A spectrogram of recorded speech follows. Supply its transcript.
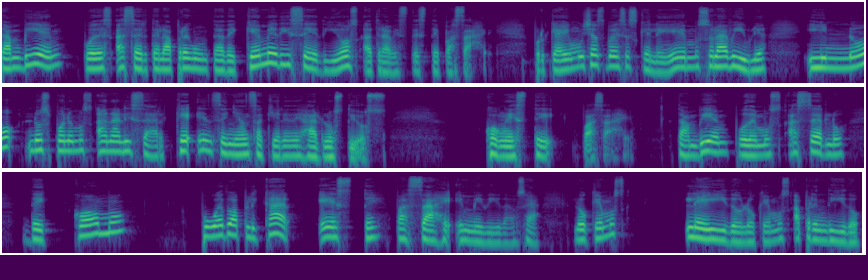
También puedes hacerte la pregunta de qué me dice Dios a través de este pasaje, porque hay muchas veces que leemos la Biblia y no nos ponemos a analizar qué enseñanza quiere dejarnos Dios con este pasaje. También podemos hacerlo de cómo puedo aplicar este pasaje en mi vida, o sea, lo que hemos leído, lo que hemos aprendido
